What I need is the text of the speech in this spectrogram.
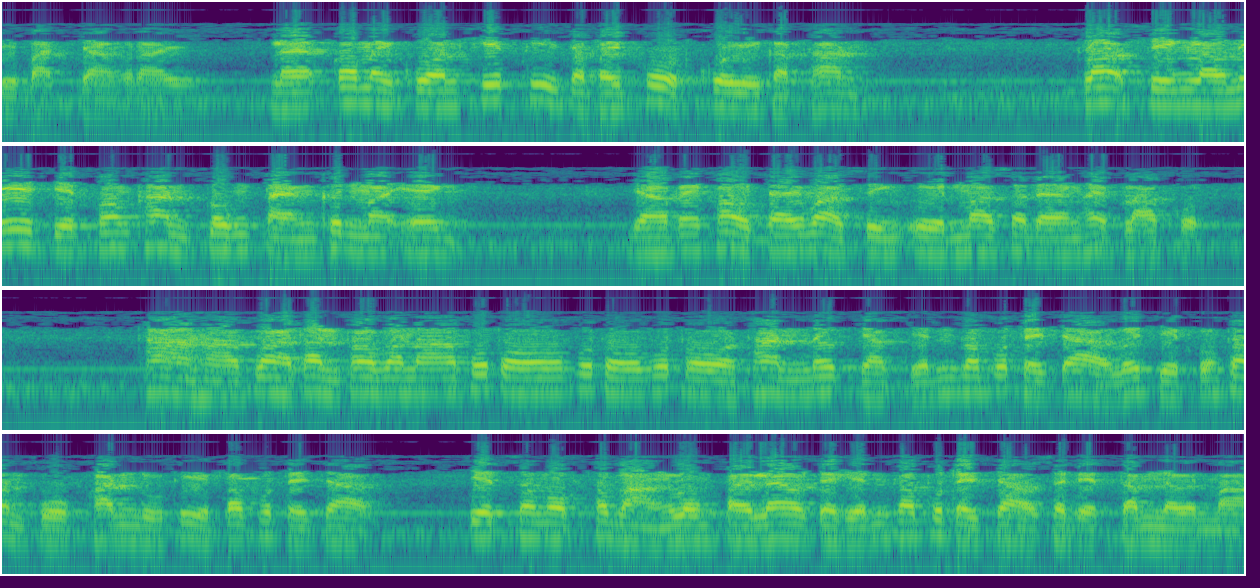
ฏิบัติอย่างไร และก็ไม่ควรคิดที่จะไปพูดคุยกับท่าน เพราะสิ่งเหล่านี้จิตของท่านปรุงแต่งขึ้นมาเอง อย่าไปเข้าใจว่าสิ่งอื่นมาแสดงให้ปรากฏ ถ้าหากว่าท่านภาวนาพุทโธพุทโธพุทโธท่านนึกอยากเห็นพระพุทธเจ้า หรือจิตของท่านผูกพันอยู่ที่พระพุทธเจ้าจิตสงบสว่างลงไปแล้วจะเห็นพระพุทธเจ้าเสด็จดำเนินมา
